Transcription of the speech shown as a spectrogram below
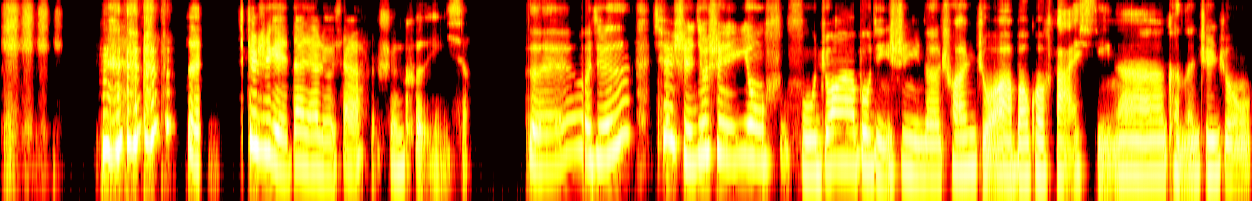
对，确实给大家留下了很深刻的印象。对，我觉得确实就是用服服装啊，不仅是你的穿着啊，包括发型啊，可能这种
